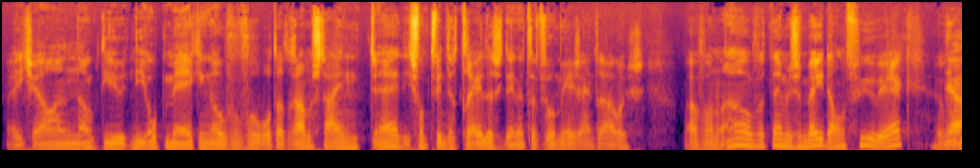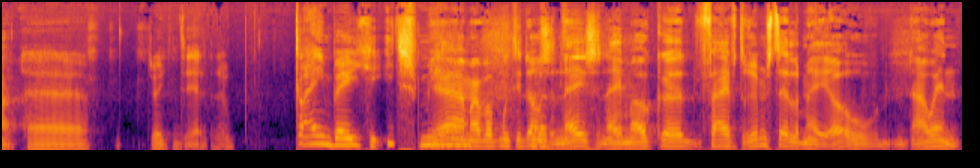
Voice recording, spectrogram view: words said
weet je wel. En ook die, die opmerking over bijvoorbeeld dat Ramstein. Hè, die is van 20 trailers. Ik denk dat er veel meer zijn trouwens. Waarvan, oh, wat nemen ze mee dan? Vuurwerk? Van, Ja. eh, weet je, een klein beetje iets meer. Ja, maar wat moet hij dan Maar zeggen? Nee, ze nemen ook eh, vijf drumstellen mee. Oh, nou en.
